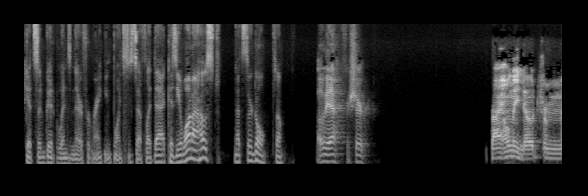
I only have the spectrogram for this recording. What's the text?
get some good wins in there for ranking points and stuff like that because you want to host. That's their goal. So, oh yeah, for sure. My only note from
